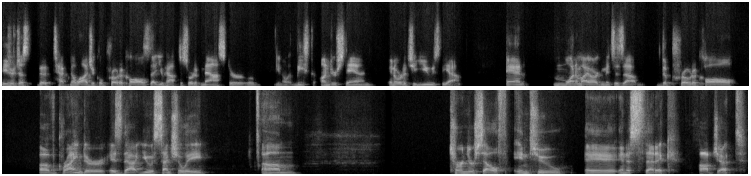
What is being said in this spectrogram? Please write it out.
These are just the technological protocols that you have to sort of master or you know at least understand in order to use the app. And one of my arguments is that the protocol of Grindr is that you essentially um, turn yourself into a, an aesthetic object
